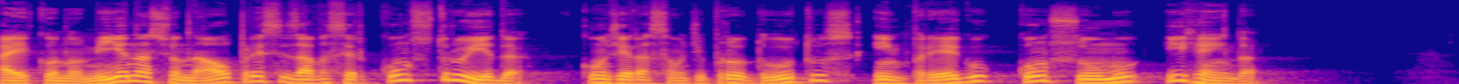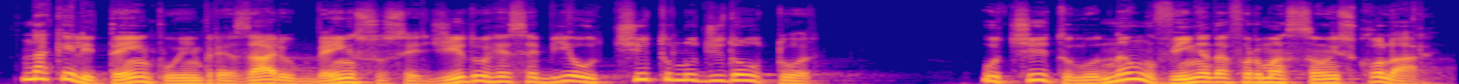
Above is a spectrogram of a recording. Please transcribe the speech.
A economia nacional precisava ser construída, com geração de produtos, emprego, consumo e renda. Naquele tempo, o empresário bem-sucedido recebia o título de doutor. O título não vinha da formação escolar.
